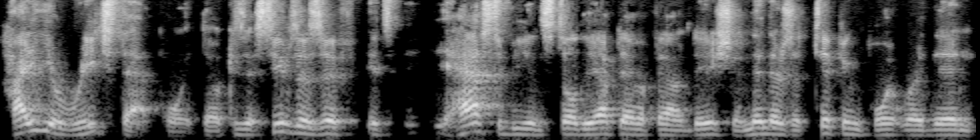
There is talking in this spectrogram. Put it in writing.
How do you reach that point though? Because it seems as if it's it has to be instilled. You have to have a foundation. And then there's a tipping point where then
